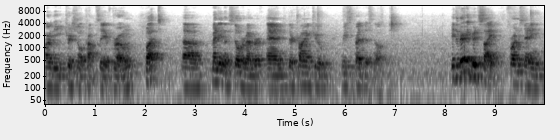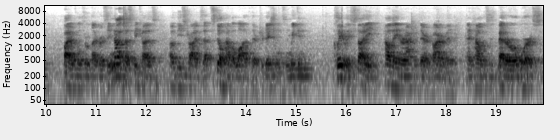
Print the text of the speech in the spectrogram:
are the traditional crops they have grown, but uh, many of them still remember, and they're trying to respread this knowledge. It's a very good site for understanding biocultural diversity, not just because of these tribes that still have a lot of their traditions, and we can clearly study how they interact with their environment and how this is better or worse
